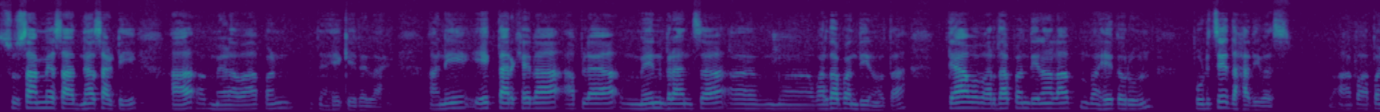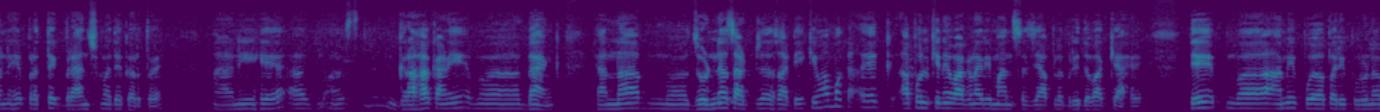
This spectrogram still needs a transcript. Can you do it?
सुसाम्य साधण्यासाठी हा मेळावा आपण हे केलेला आहे. आणि एक तारखेला आपल्या मेन ब्रँचचा वर्धापन दिन होता. त्या वर्धापन दिनाला हे करून पुढचे दहा दिवस आप- आपण हे प्रत्येक ब्रँचमध्ये करतो आहे आणि हे ग्राहक आणि बँक ह्यांना जोडण्यासाठी किंवा मग एक आपुलकीने वागणारी माणसं जे आपलं ब्रीदवाक्य आहे ते आम्ही प परिपूर्ण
